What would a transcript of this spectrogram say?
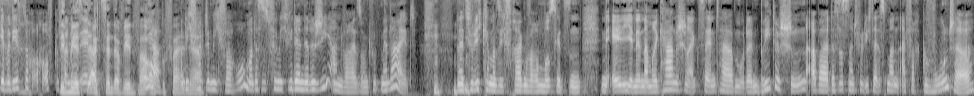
Ja, aber dir ist doch auch aufgefallen, Mir ist der er- Akzent auf jeden Fall ja, aufgefallen. Und ich ja. fragte mich, warum? Und das ist für mich wieder eine Regieanweisung. Tut mir leid. natürlich kann man sich fragen, warum muss jetzt ein, ein Alien einen amerikanischen Akzent haben oder einen britischen? Aber das ist natürlich, da ist man einfach gewohnter,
